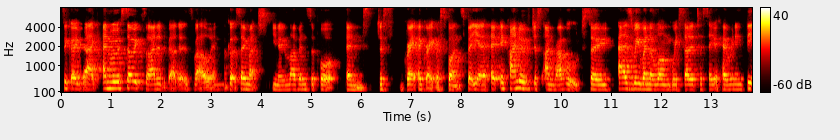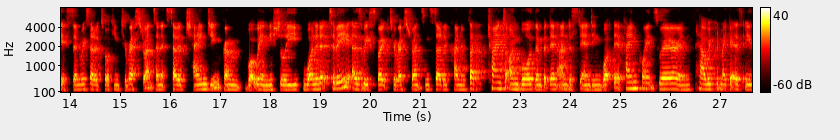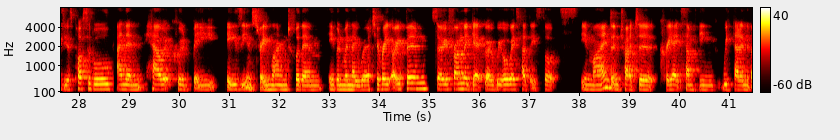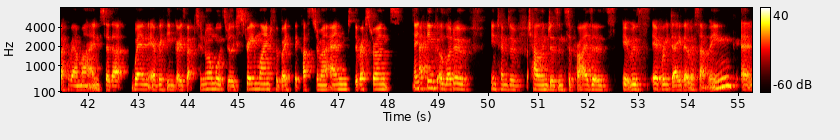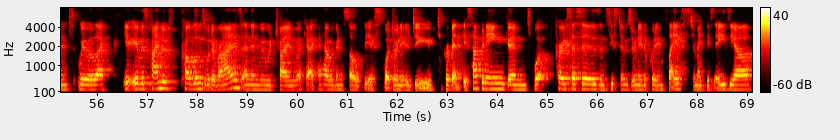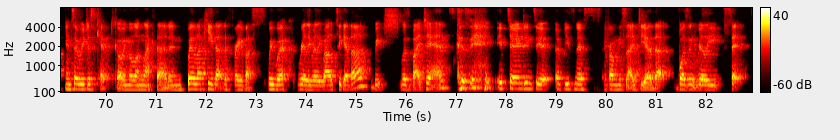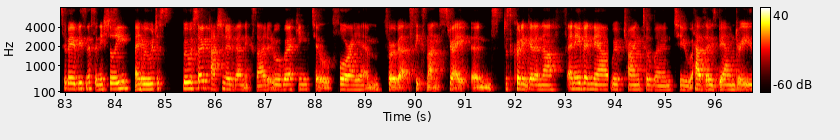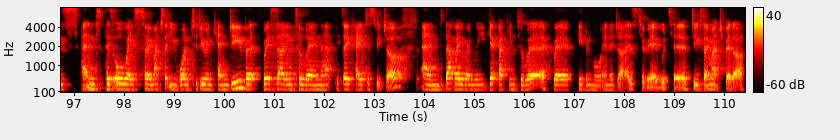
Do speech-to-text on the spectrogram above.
to go back. And we were so excited about it as well and got so much you know love and support and just great a great response. But yeah it, it, kind of just unraveled. So as we went along we started to see okay we need this and we started talking to restaurants and it started changing from what we initially wanted it to be as we spoke to restaurants and started kind of like trying to onboard them but then understanding what their pain points were and how we could make it as easy as possible and then how it could be easy and streamlined for them even when they were to reopen. So from the get go, we always had these thoughts in mind and tried to create something with that in the back of our mind so that when everything goes back to normal, it's really streamlined for both the customer and the restaurants. And I think a lot of in terms of challenges and surprises, it was every day there was something. And we were like, it, it, was kind of problems would arise and then we would try and work out okay how we're we going to solve this? What do we need to do to prevent this happening? And what processes and systems do we need to put in place to make this easier? And so we just kept going along like that and we're lucky that the three of us we work really really well together which was by chance because it, it turned into a business from this idea that wasn't really set to be a business initially and we were just we were so passionate and excited. We were working till 4 a.m. for about six months straight and just couldn't get enough. And even now, we're trying to learn to have those boundaries. And there's always so much that you want to do and can do, but we're starting to learn that it's okay to switch off. And that way, when we get back into work, we're even more energized to be able to do so much better.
